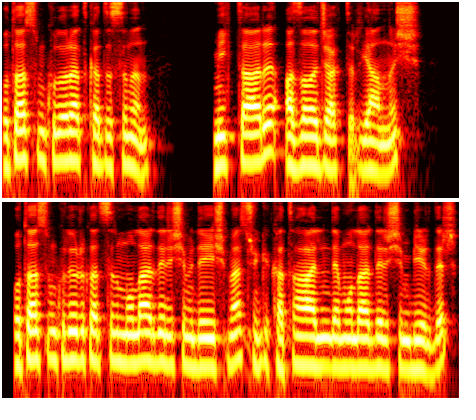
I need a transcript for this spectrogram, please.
Potasyum klorat katısının miktarı azalacaktır. Yanlış. Potasyum klorik atısının molar derişimi değişmez. Çünkü katı halinde molar derişim 1'dir.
